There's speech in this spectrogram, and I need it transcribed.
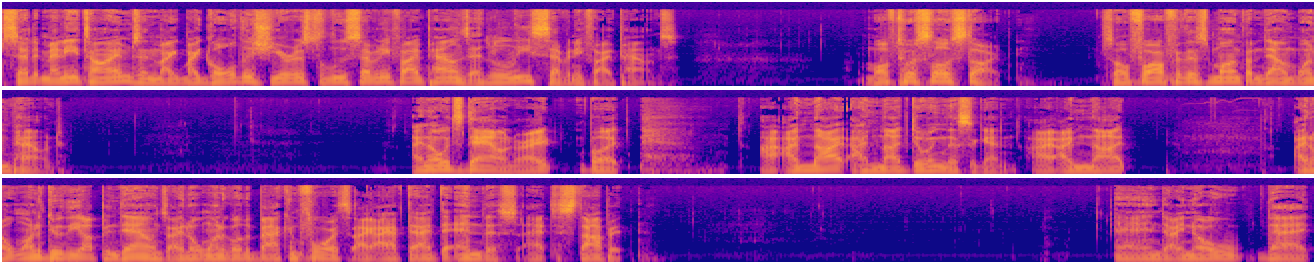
said it many times, and my, my goal this year is to lose 75 pounds, at least 75 pounds. I'm off to a slow start. So far for this month, I'm down one pound. I know it's down, right? But I, am not. I'm not doing this again. I, I'm not. I don't want to do the up and downs. I don't want to go the back and forth. I, I have to. I have to end this. I have to stop it. And I know that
